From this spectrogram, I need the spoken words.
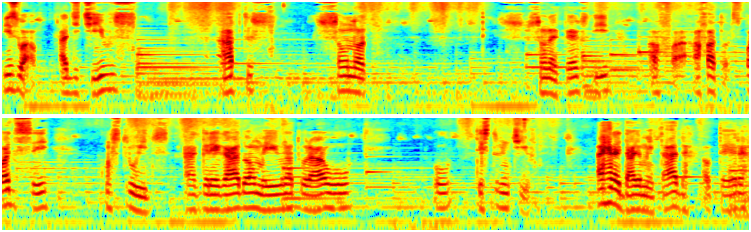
visual, aditivos, aptos, sonotécnicos e alfatores. Pode ser construídos, agregado ao meio natural ou, ou destrutivo. A realidade aumentada altera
